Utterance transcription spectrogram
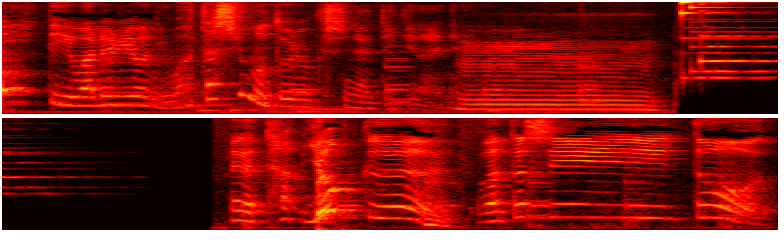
愛いって言われるように私も努力しないといけないねうー。んだからたよくん。私と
